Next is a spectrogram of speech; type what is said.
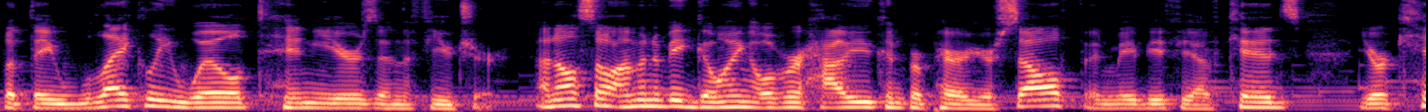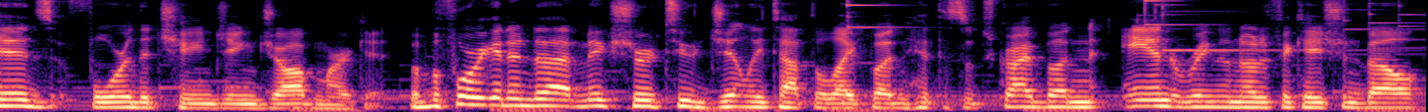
but they likely will 10 years in the future. And also I'm gonna be going over how you can prepare yourself, and maybe if you have kids, your kids for the changing job market. But before we get into that, make sure to gently tap the like button, hit the subscribe button, and ring the notification bell.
